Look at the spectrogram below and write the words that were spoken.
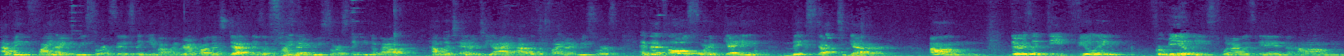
having finite resources, thinking about my grandfather's death as a finite resource, thinking about how much energy I have as a finite resource, and that's all sort of getting mixed up together. Um, there's a deep feeling, for me at least, when I was in um,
